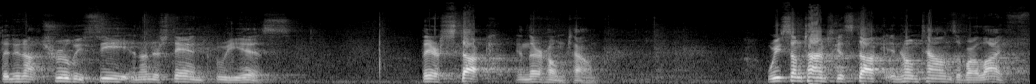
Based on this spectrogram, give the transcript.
they do not truly see and understand who he is. They are stuck in their hometown. We sometimes get stuck in hometowns of our life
